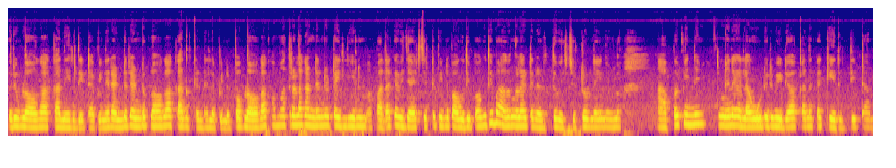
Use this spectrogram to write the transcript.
ഒരു വ്ളോഗ് ആക്കാമെന്ന് കരുതിയിട്ടാണ് പിന്നെ രണ്ട് രണ്ട് വ്ളോഗ് ആക്കാൻ നിൽക്കണ്ടല്ലോ പിന്നെ ഇപ്പോൾ വ്ളോഗ് ആക്കാൻ മാത്രമുള്ള കണ്ടന്റ് ഇല്ലേനും. അപ്പോൾ അതൊക്കെ വിചാരിച്ചിട്ട് പിന്നെ പകുതി പകുതി ഭാഗങ്ങളായിട്ട് എടുത്ത് വെച്ചിട്ടുണ്ടായിരുന്നുള്ളൂ അപ്പോൾ പിന്നെ ഇങ്ങനെ എല്ലാം കൂടി ഒരു വീഡിയോ ആക്കാമെന്നൊക്കെ കരുതിയിട്ടാണ്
